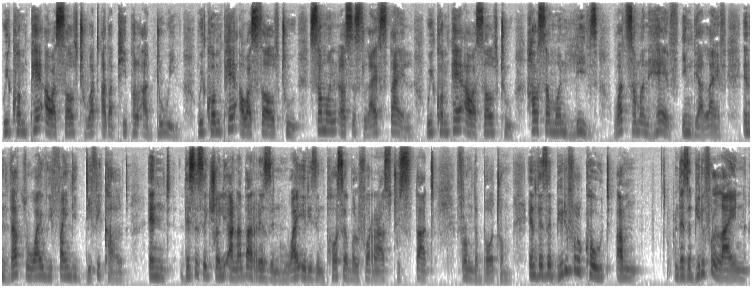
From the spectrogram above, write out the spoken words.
We compare ourselves to what other people are doing. We compare ourselves to someone else's lifestyle. We compare ourselves to how someone lives, what someone have in their life. And that's why we find it difficult And this is actually another reason why it is impossible for us to start from the bottom. And there's a beautiful quote. Um, there's a beautiful line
